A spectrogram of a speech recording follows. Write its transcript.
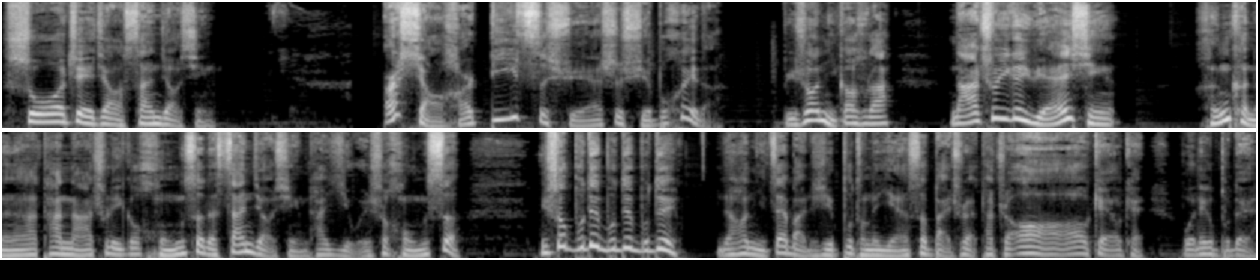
说这叫三角形。而小孩第一次学是学不会的。比如说，你告诉他拿出一个圆形，很可能啊，他拿出了一个红色的三角形，他以为是红色。你说不对不对不对，然后你再把这些不同的颜色摆出来，他说哦哦，OK OK，我那个不对，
